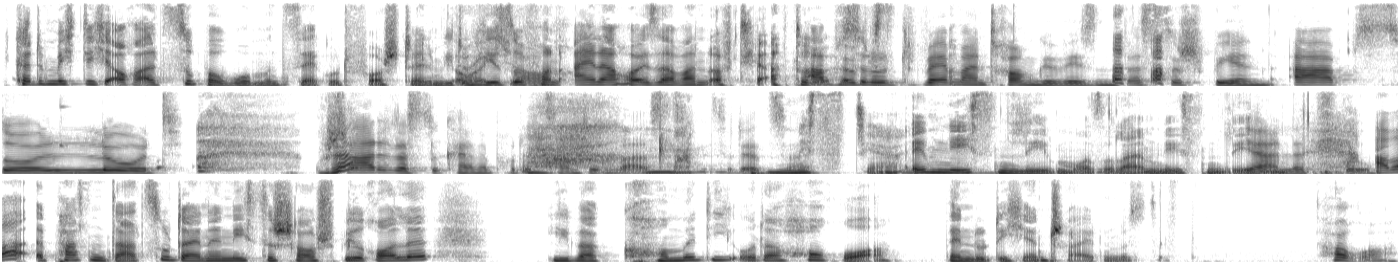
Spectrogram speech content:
Ich könnte mich dich auch als Superwoman sehr gut vorstellen, wie du Oh, hier so auch. von einer Häuserwand auf die andere. Absolut, wäre mein Traum gewesen, das zu spielen. Absolut. Schade, dass du keine Produzentin warst zu der Zeit. Mist, ja. Im nächsten Leben, Ursula, im nächsten Leben. Ja, let's do. Aber passend dazu, deine nächste Schauspielrolle, lieber Comedy oder Horror, wenn du dich entscheiden müsstest? Horror.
